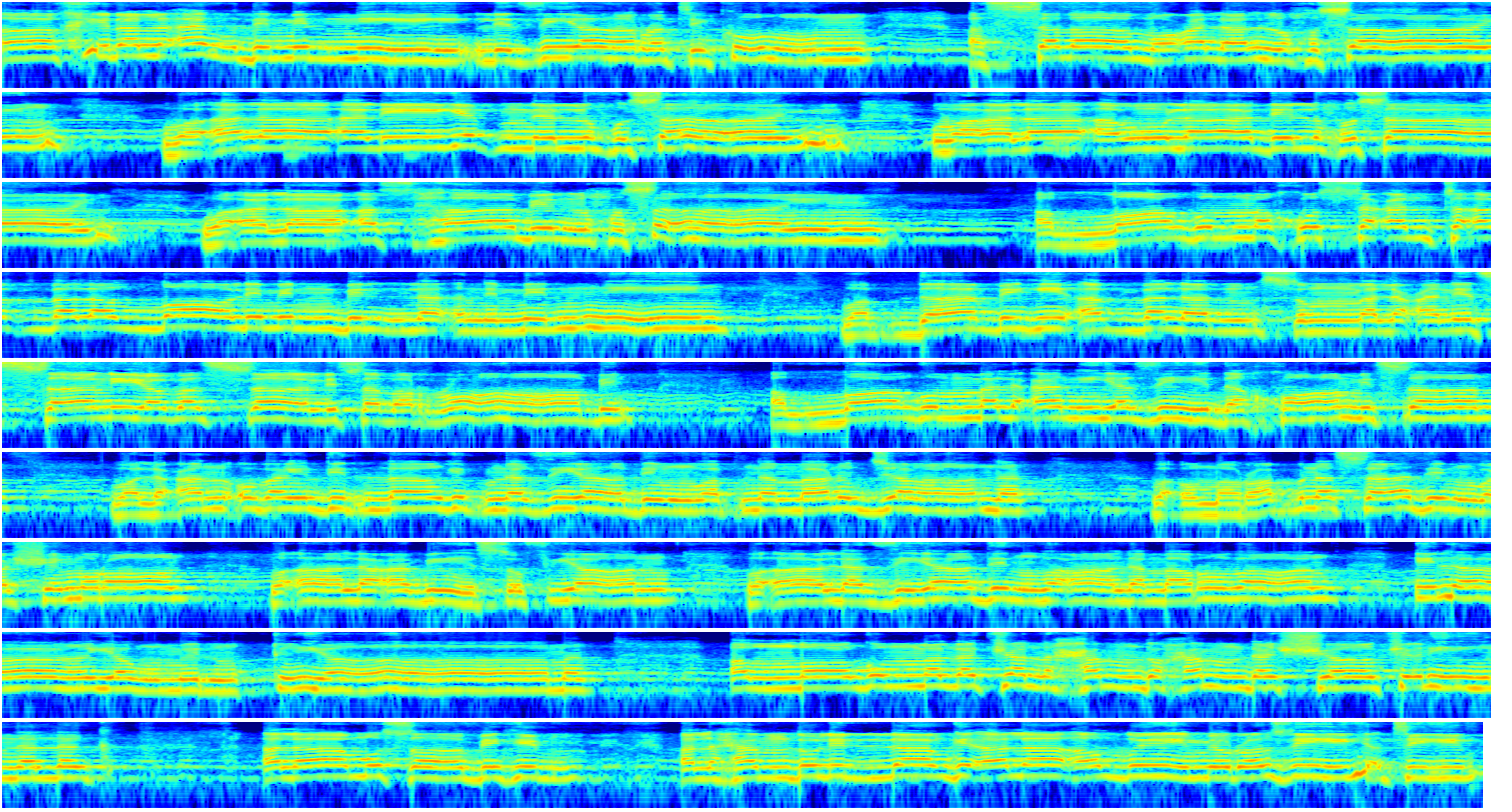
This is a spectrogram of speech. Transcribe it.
آخر الأهد مني لزيارتكم. السلام على الحسين وعلى علي بن الحسين وعلى أولاد الحسين وعلى أصحاب الحسين. اللهم خص أنت أقبل الظالم باللأن مني وابدأ به أولا ثم لعن الثاني والثالث والرابع. اللهم لعن يزيد خامسا ولعن عبيد الله بن زياد وابن مرجان وعمر بن سعد وشمران وآل أبي سفيان وآل زياد وآل مروان إلى يوم القيامة. اللهم لك الحمد حمد الشاكرين لك. على مصابهم الحمد لله على عظيم رزيتي.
